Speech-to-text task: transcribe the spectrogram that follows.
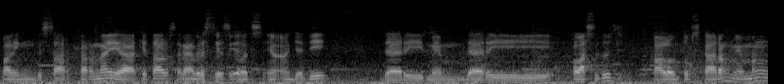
paling besar karena ya kita harus realistis ya? ya. Jadi dari mem dari kelas itu kalau untuk sekarang memang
